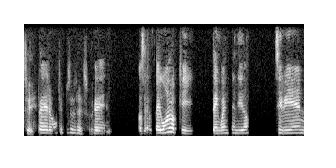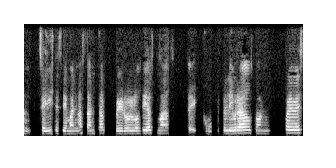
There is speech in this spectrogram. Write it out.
sí, Pero, sí, pues es eso. eh, o sea, según lo que tengo entendido, si bien se dice Semana Santa, pero los días más eh, como que celebrados son jueves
